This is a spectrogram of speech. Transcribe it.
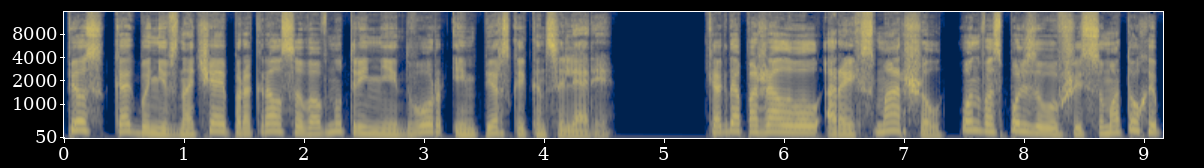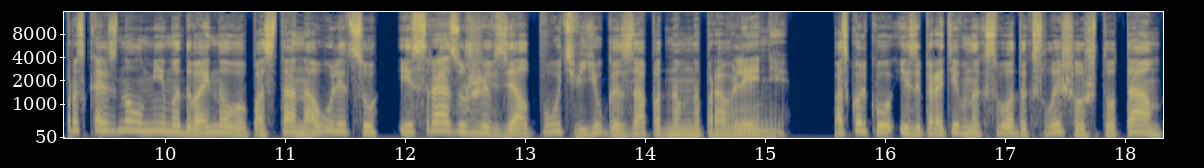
пес как бы невзначай прокрался во внутренний двор имперской канцелярии. Когда пожаловал рейхсмаршал, он, воспользовавшись суматохой, проскользнул мимо двойного поста на улицу и сразу же взял путь в юго-западном направлении, поскольку из оперативных сводок слышал, что там,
